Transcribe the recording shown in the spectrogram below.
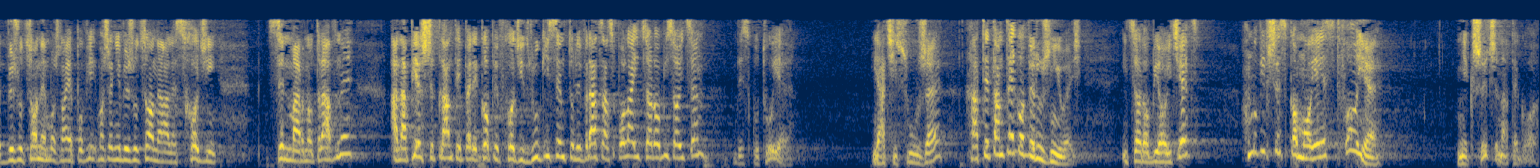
e, wyrzucony, można je może nie wyrzucony, ale schodzi syn marnotrawny, a na pierwszy plan tej perykopy wchodzi drugi syn, który wraca z pola i co robi z ojcem? Dyskutuje. Ja ci służę, a ty tamtego wyróżniłeś. I co robi ojciec? On mówi: Wszystko moje jest twoje. Nie krzyczy na tego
